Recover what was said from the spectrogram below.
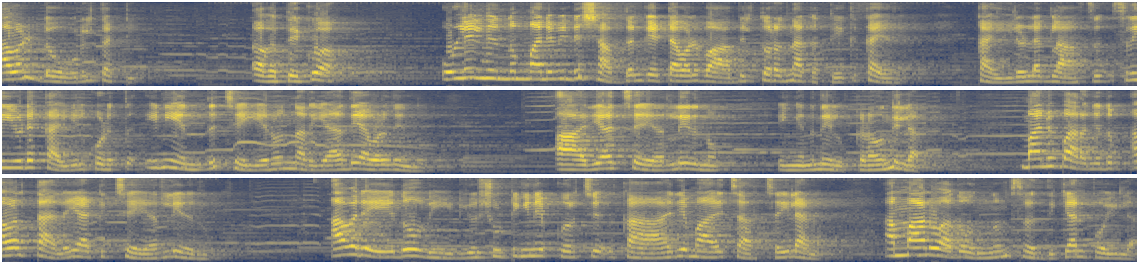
അവൾ ഡോറിൽ തട്ടി. അകത്തേക്ക് വാ. ഉള്ളിൽ നിന്നും മനുവിന്റെ ശബ്ദം കേട്ട് അവൾ വാതിൽ തുറന്ന് അകത്തേക്ക് കയറി. കയ്യിലുള്ള ഗ്ലാസ് ശ്രീയുടെ കയ്യിൽ കൊടുത്ത് ഇനി എന്ത് ചെയ്യണമെന്നറിയാതെ അവൾ നിന്നു. ആര്യ ചെയറിലിരുന്നു. ഇങ്ങനെ നിൽക്കണമെന്നില്ല. മനു പറഞ്ഞതും അവൾ തലയാട്ടി ചെയറിലിരുന്നു. അവരേതോ വീഡിയോ ഷൂട്ടിങ്ങിനെ കുറിച്ച് കാര്യമായ ചർച്ചയിലാണ്. അമ്മാളും അതൊന്നും ശ്രദ്ധിക്കാൻ പോയില്ല.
